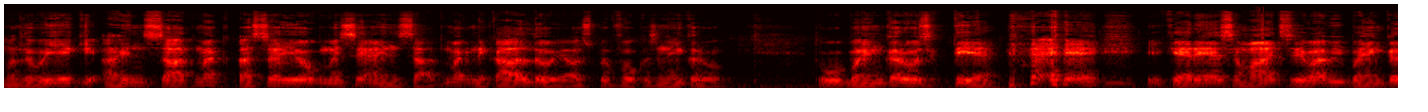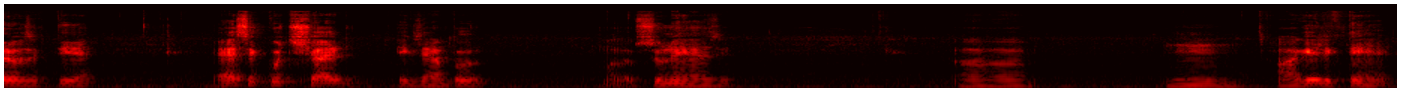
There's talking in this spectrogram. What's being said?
मतलब वही है कि अहिंसात्मक असहयोग में से अहिंसात्मक निकाल दो या उस पर फोकस नहीं करो तो वो भयंकर हो सकती है। ये कह रहे हैं, समाज सेवा भी भयंकर हो सकती है। ऐसे कुछ शायद एग्ज़ाम्पल मतलब सुने हैं ऐसे। हम्म आगे लिखते हैं।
